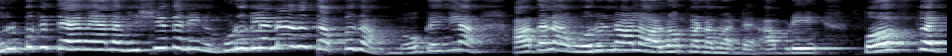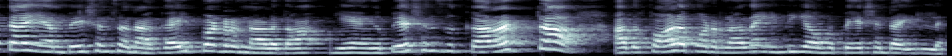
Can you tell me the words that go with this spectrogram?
உறுப்புக்கு தேவையான விஷயத்தை நீங்கள் கொடுக்கலன்னா அது தப்பு தான். ஓகேங்களா? அதை நான் ஒரு நாள் அலோவ் பண்ண மாட்டேன். அப்படியே பர்ஃபெக்டாக என் பேஷண்ட்ஸை நான் கைட் பண்ணுறதுனால தான் எங்கள் பேஷண்ட்ஸு கரெக்டாக அதை ஃபாலோ பண்ணுறதுனால தான் இன்றைக்கி அவங்க பேஷண்ட்டாக இல்லை.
